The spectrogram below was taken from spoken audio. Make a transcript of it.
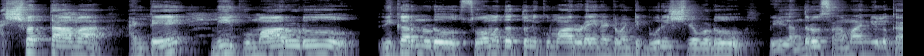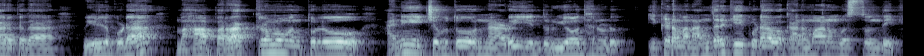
అశ్వత్థామ అంటే మీ కుమారుడు. వికర్ణుడు సోమదత్తుని కుమారుడైనటువంటి భూరిశ్రవుడు. వీళ్ళందరూ సామాన్యులు కారు కదా. వీళ్ళు కూడా మహాపరాక్రమవంతులు అని చెబుతూ ఉన్నాడు ఈ దుర్యోధనుడు. ఇక్కడ మనందరికీ కూడా ఒక అనుమానం వస్తుంది.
